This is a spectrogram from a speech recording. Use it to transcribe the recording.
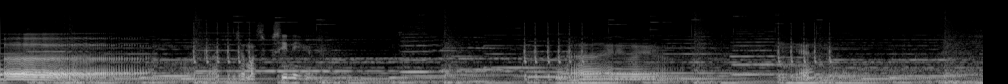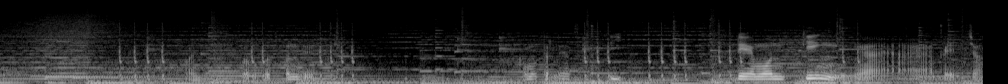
Eh, aku bisa masuk sini kan? Uh, Demon King. Nah, becok,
